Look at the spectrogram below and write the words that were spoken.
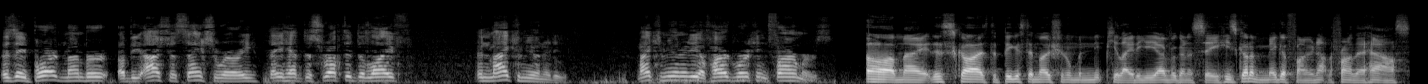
is a board member of the Asha Sanctuary. They have disrupted the life in my community, my community of hardworking farmers. Oh, mate, this guy is the biggest emotional manipulator you're ever going to see. He's got a megaphone out the front of their house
